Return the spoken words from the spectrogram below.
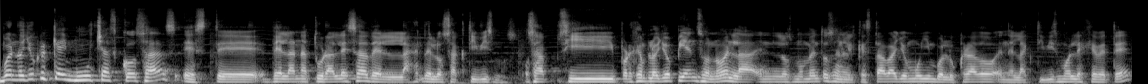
Bueno, yo creo que hay muchas cosas este, de la naturaleza de, la- de los activismos. O sea, si, por ejemplo, yo pienso, ¿no? En, la, en los momentos en el que estaba yo muy involucrado en el activismo LGBT,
